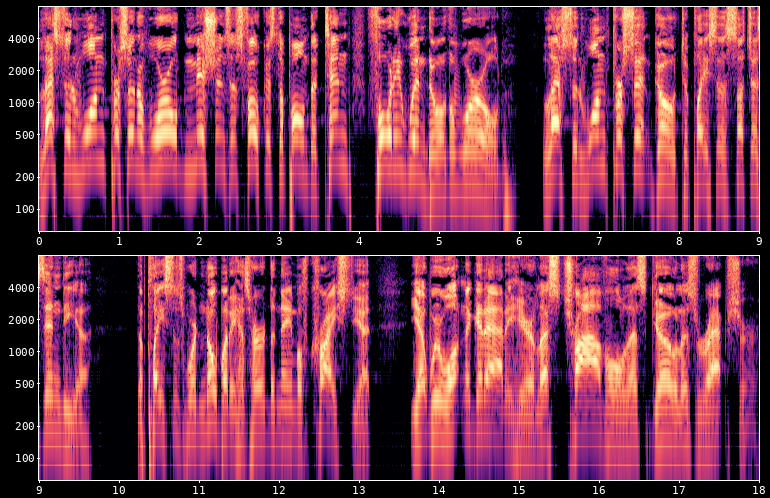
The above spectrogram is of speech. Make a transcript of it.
Less than 1% of world missions is focused upon the 1040 window of the world. Less than 1% go to places such as India, the places where nobody has heard the name of Christ yet. Yet we're wanting to get out of here. Let's travel. Let's go. Let's rapture.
